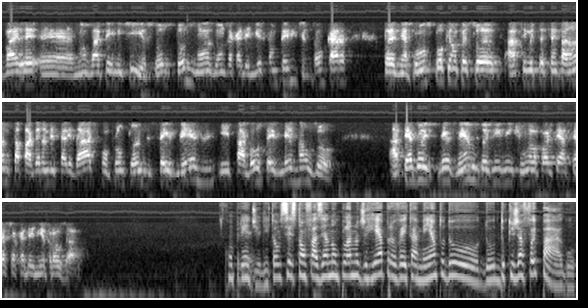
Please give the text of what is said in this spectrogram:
vai, é, não vai permitir isso. Todos, todos nós, donos de academia, estamos permitindo. Então, o cara, por exemplo, vamos supor que uma pessoa acima de 60 anos está pagando a mensalidade, comprou um plano de seis meses e pagou os seis meses não usou. Até dois, dezembro de 2021 ela pode ter acesso à academia para usar. Compreendido. Então, vocês estão fazendo um plano de reaproveitamento do, do, do que já foi pago.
